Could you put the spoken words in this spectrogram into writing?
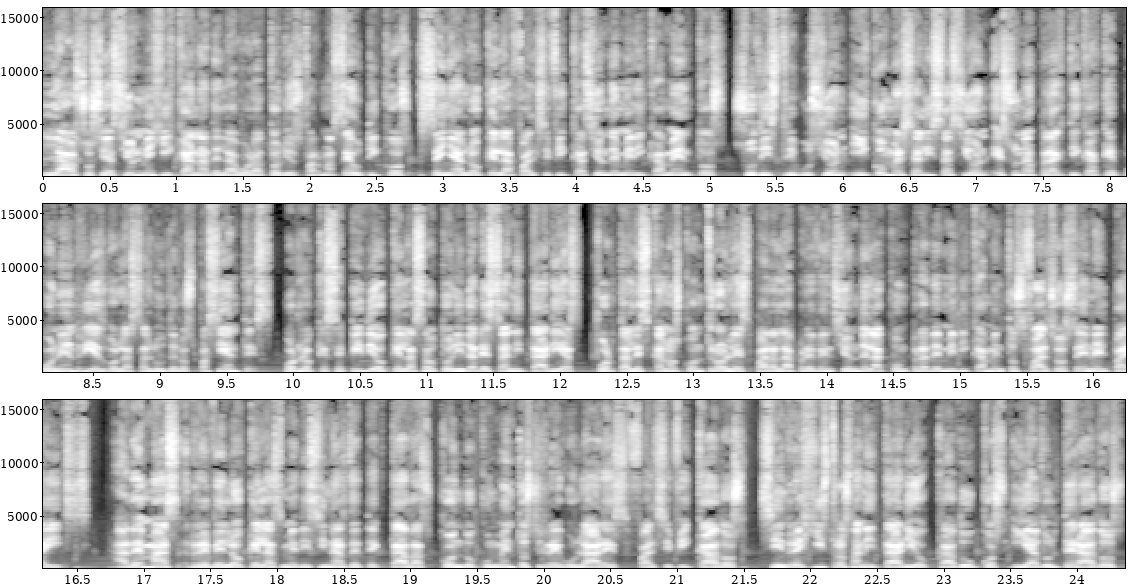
La Asociación Mexicana de Laboratorios Farmacéuticos señaló que la falsificación de medicamentos, su distribución y comercialización es una práctica que pone en riesgo la salud de los pacientes, por lo que se pidió que las autoridades sanitarias fortalezcan los controles para la prevención de la compra de medicamentos falsos en el país. Además, reveló que las medicinas detectadas con documentos irregulares, falsificados, sin registro sanitario, caducos y adulterados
